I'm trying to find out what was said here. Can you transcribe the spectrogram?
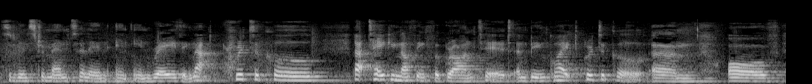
sort of instrumental in, in, in raising that critical that taking nothing for granted and being quite critical um, of,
